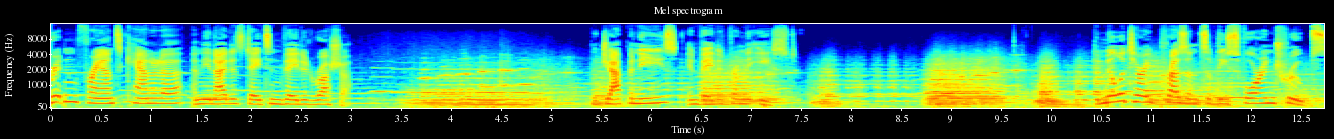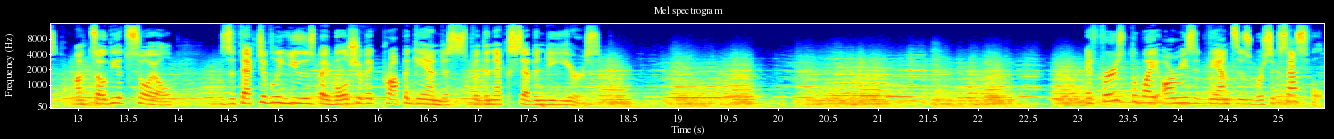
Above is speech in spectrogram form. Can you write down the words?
Britain, France, Canada, and the United States invaded Russia. The Japanese invaded from the east. The military presence of these foreign troops on Soviet soil is effectively used by Bolshevik propagandists for the next 70 years. At first, the White Army's advances were successful,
